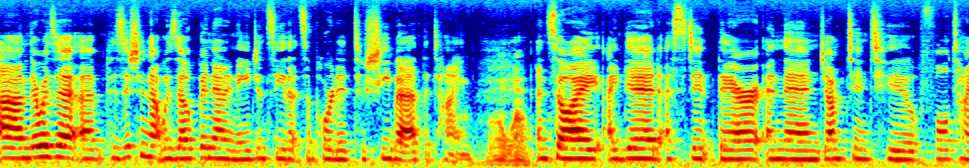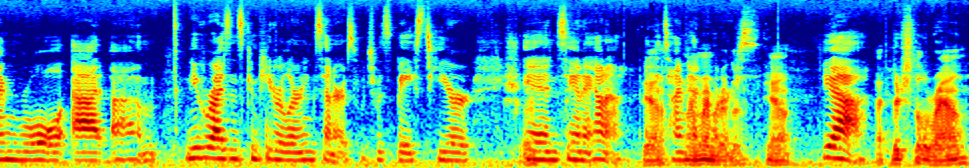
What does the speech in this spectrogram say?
um, there was a, a position that was open at an agency that supported Toshiba at the time. Oh wow! And so I, I did a stint there and then jumped into full time role at um, New Horizons Computer Learning Centers, which was based here Sure. in Santa Ana yeah, at the time I remember headquarters. Yeah, Yeah. Uh, they're still around.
